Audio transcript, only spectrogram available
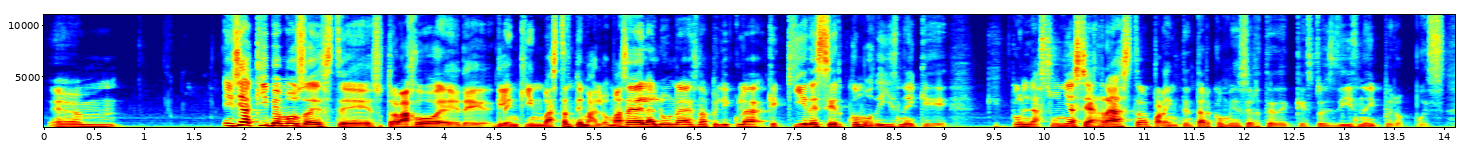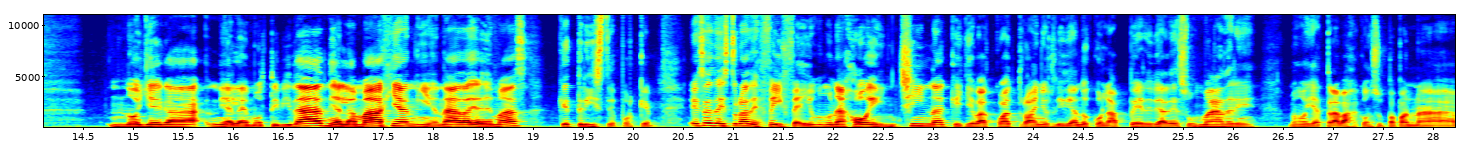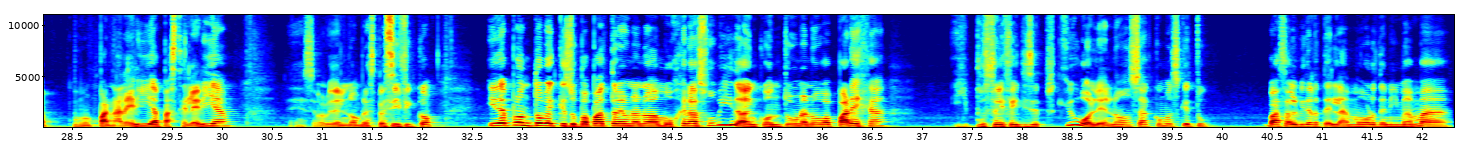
Em, y sí, aquí vemos este, su trabajo eh, de Glen King bastante malo. Más allá de la luna es una película que quiere ser como Disney, que, que con las uñas se arrastra para intentar convencerte de que esto es Disney, pero pues no llega ni a la emotividad, ni a la magia, ni a nada. Y además, qué triste, porque esa es la historia de Fei Fei, una joven china que lleva cuatro años lidiando con la pérdida de su madre. ¿no? Ella trabaja con su papá en una panadería, pastelería. Eh, se me olvidó el nombre específico. Y de pronto ve que su papá trae una nueva mujer a su vida, encontró una nueva pareja. Y pues Fei Fei dice, pues qué hubo, ¿no? O sea, ¿cómo es que tú vas a olvidarte el amor de mi mamá?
